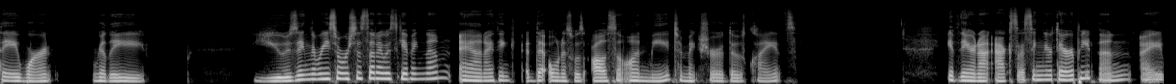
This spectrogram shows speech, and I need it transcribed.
they weren't really using the resources that I was giving them. And I think the onus was also on me to make sure those clients, if they are not accessing their therapy, then I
